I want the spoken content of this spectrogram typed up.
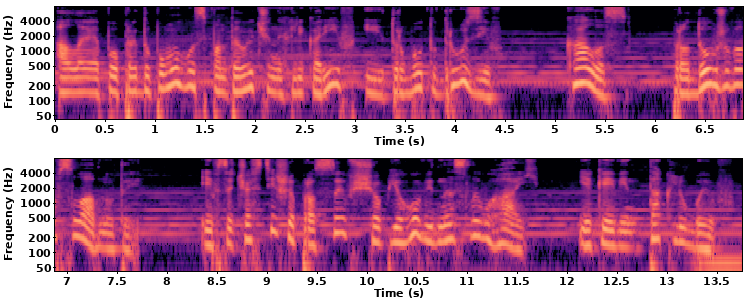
але, попри допомогу спантеличених лікарів і турботу друзів, Калос продовжував слабнути і все частіше просив, щоб його віднесли в гай, який він так любив.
